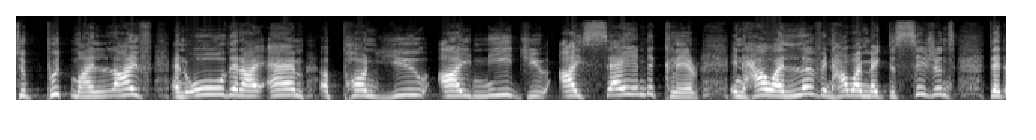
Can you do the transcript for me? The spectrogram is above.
to put my life and all that I am upon you. I need you. I say and declare in how I live, in how I make decisions, that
